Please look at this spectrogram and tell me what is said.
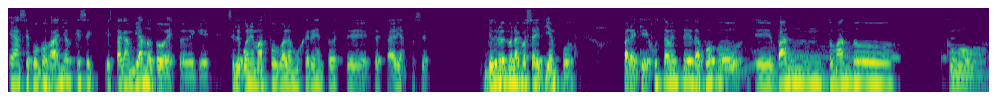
es hace pocos años que se que está cambiando todo esto, de que se le pone más foco a las mujeres en todo este, toda esta área. Entonces, yo creo que una cosa de tiempo para que justamente de a poco eh, van tomando como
